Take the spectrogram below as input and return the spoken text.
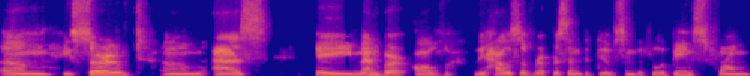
Um, he served um, as a member of the House of Representatives in the Philippines from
